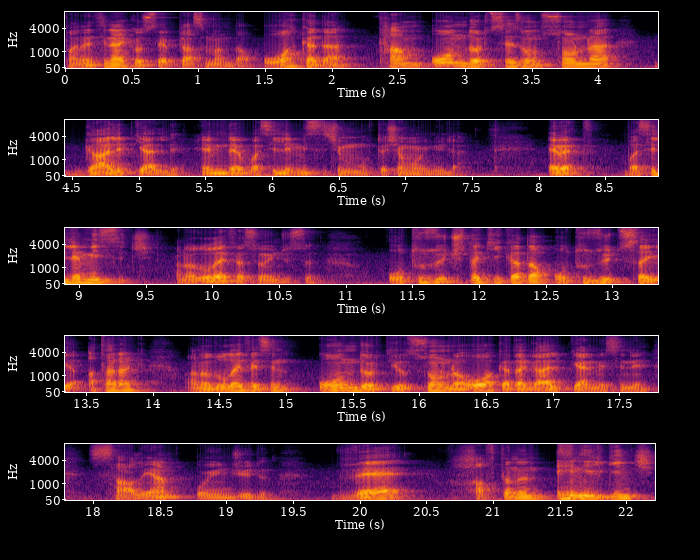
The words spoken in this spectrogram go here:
Panathinaikos deplasmanında Oaxaca'da tam 14 sezon sonra galip geldi. Hem de Vasilya Misic'in muhteşem oyunuyla. Evet Vasilya Misic Anadolu Efes oyuncusu 33 dakikada 33 sayı atarak Anadolu Efes'in 14 yıl sonra Oaxaca'da galip gelmesini sağlayan oyuncuydu. Ve haftanın en ilginç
